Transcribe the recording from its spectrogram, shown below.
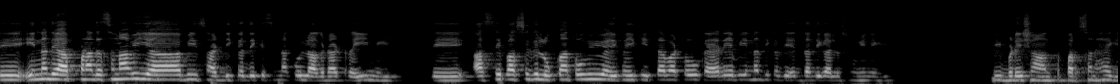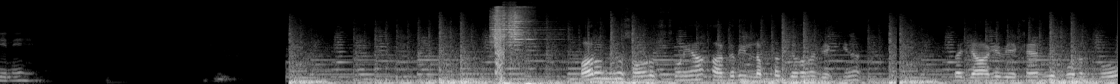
ਤੇ ਇਹਨਾਂ ਦੇ ਆਪਣਾ ਦੱਸਣਾ ਵੀ ਆ ਵੀ ਸਾਡੀ ਕਦੇ ਕਿਸੇ ਨਾਲ ਕੋਈ ਲੱਗਦਾ ਰਹੀ ਨਹੀਂ। ਤੇ ਆਸੇ-ਪਾਸੇ ਦੇ ਲੋਕਾਂ ਤੋਂ ਵੀ ਵੈਰੀਫਾਈ ਕੀਤਾ ਬਟ ਉਹ ਕਹਿ ਰਹੇ ਆ ਵੀ ਇਹਨਾਂ ਦੀ ਕਦੇ ਇਦਾਂ ਦੀ ਗੱਲ ਸੁਣੀ ਨਹੀਂਗੀ ਵੀ ਬੜੇ ਸ਼ਾਂਤ ਪਰਸਨ ਹੈਗੇ ਨੇ ਇਹ। ਬਾਹਰੋਂ ਮੈਨੂੰ ਸਾਊਂਡ ਸੁਣਿਆ, ਅੱਗ ਦੀ ਲਪਟ ਜਦੋਂ ਮੈਂ ਵੇਖੀ ਨਾ, ਮੈਂ ਜਾ ਕੇ ਵੇਖਿਆ ਵੀ ਉਹ ਬੋਤਲ, ਉਹ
